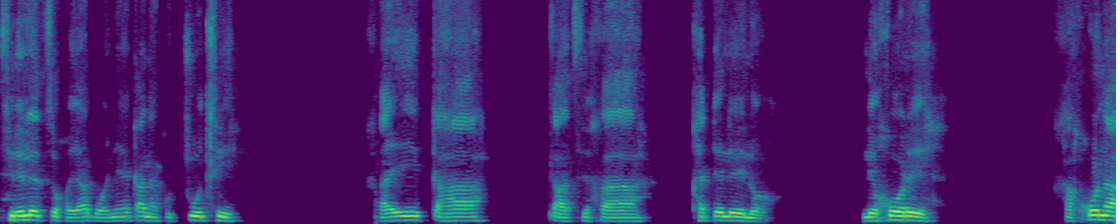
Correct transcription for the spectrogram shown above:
tshireletsego ya bone ka nako tsotlhe ga e ka tlase ga kgatelelo le gore ga gona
